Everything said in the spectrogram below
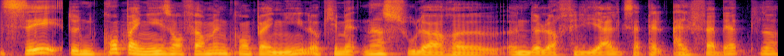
c'est une compagnie ils ont fermé une compagnie là, qui est maintenant sous leur, euh, une de leurs filiales qui s'appelle Alphabet. Là.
